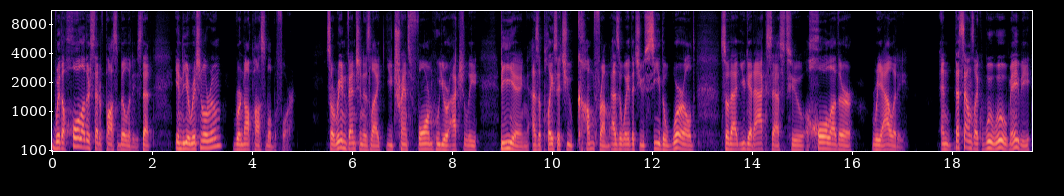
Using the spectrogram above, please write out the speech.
with a whole other set of possibilities that in the original room were not possible before. So reinvention is like you transform who you're actually being as a place that you come from, as a way that you see the world, so that you get access to a whole other reality. And that sounds like woo woo, maybe,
